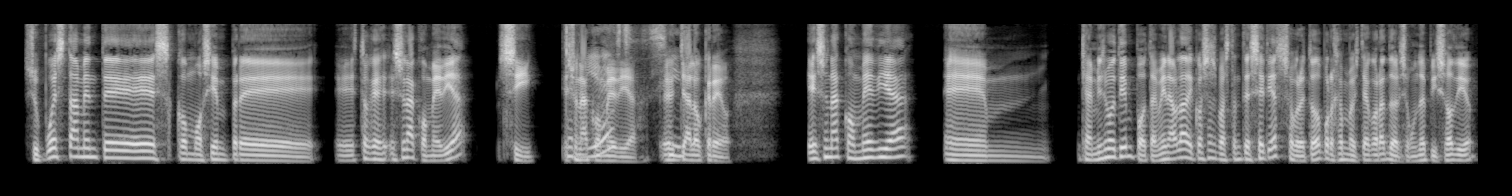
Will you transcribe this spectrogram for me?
Supuestamente es como siempre. eh, ¿Esto que es una comedia? Sí, es ¿Te una ríes? comedia. Sí. eh, ya lo creo. Es una comedia em, que al mismo tiempo también habla de cosas bastante serias. Sobre todo, por ejemplo, estoy acordando del segundo episodio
